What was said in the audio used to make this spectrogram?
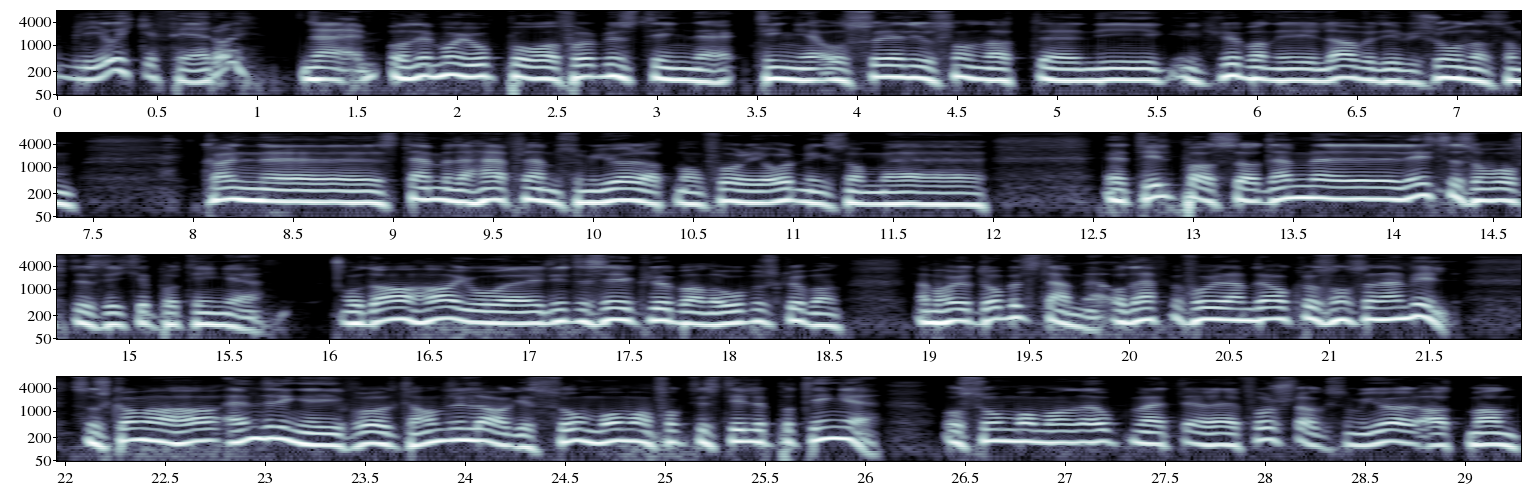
det blir jo ikke fair, Nei, og det må jo opp på forbundstinget, og så er det jo sånn at eh, de klubbene i lave divisjoner som kan eh, stemme det her frem, som gjør at man får en ordning som eh, er tilpassa, de reiser som oftest ikke på tinget. Og da har jo eh, eliteserieklubbene og Obos-klubbene de har jo dobbeltstemme, og derfor får de det akkurat sånn som de vil. Så skal man ha endringer i forhold til andrelaget, så må man faktisk stille på tinget. Og så må man opp med et eh, forslag som gjør at man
